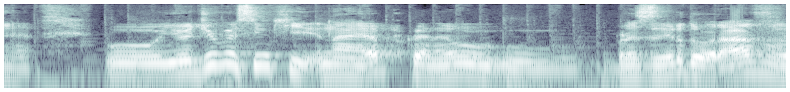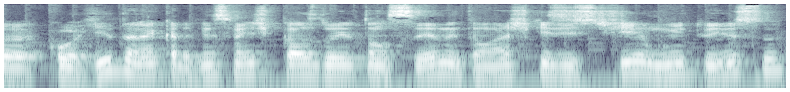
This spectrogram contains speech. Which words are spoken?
É. O, e eu digo assim que, na época, né, o, o, brasileiro adorava corrida, né, cara, principalmente por causa do Ayrton Senna, então acho que existia muito isso.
